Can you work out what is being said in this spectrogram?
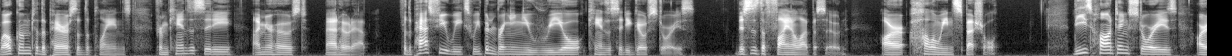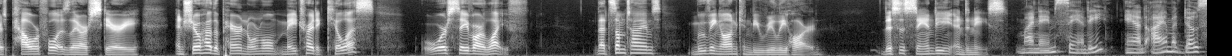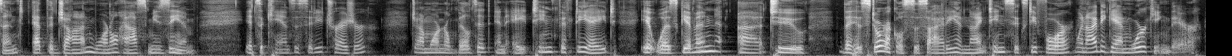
Welcome to the Paris of the Plains. From Kansas City, I'm your host, Matt Hodapp. For the past few weeks, we've been bringing you real Kansas City ghost stories. This is the final episode, our Halloween special. These haunting stories are as powerful as they are scary and show how the paranormal may try to kill us or save our life. That sometimes moving on can be really hard. This is Sandy and Denise. My name's Sandy, and I am a docent at the John Wornall House Museum. It's a Kansas City treasure. John Wornall built it in 1858. It was given uh, to the Historical Society in 1964 when I began working there.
